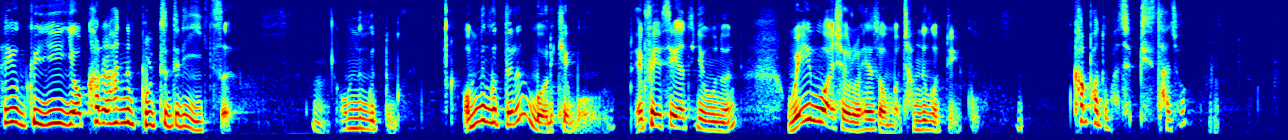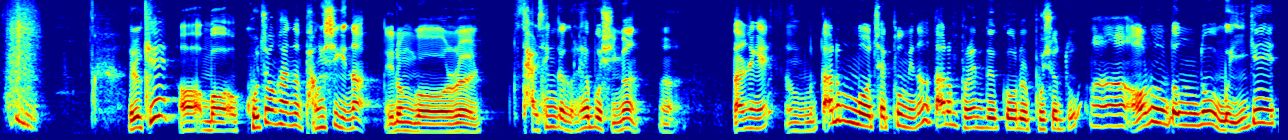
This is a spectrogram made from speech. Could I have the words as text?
그 이 역할을 하는 볼트들이 있어요. 음, 없는 것도 뭐 없는 것들은 뭐 이렇게 뭐 FSA 같은 경우는 웨이브 와셔로 해서 뭐 잡는 것도 있고 캄파도 마찬 비슷하죠. 음. 이렇게 어 뭐 고정하는 방식이나 이런 거를 잘 생각을 해보시면 어, 나중에 어, 뭐 다른 뭐 제품이나 다른 브랜드 거를 보셔도 아, 어느 정도 뭐 이게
